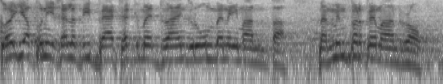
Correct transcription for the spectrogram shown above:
कोई अपनी गलती बैठक में ड्राइंग रूम में नहीं मानता। मैं मिम्बर पे मान रहा हूँ।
